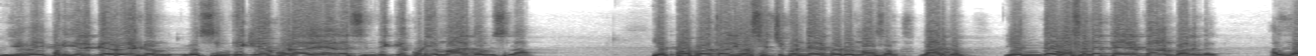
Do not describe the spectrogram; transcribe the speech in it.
இவ இப்படி இருக்க வேண்டும். இவ சிந்திக்க கூடாது. ஏன்னா சிந்திக்கக்கூடிய மார்க்கம் இஸ்லாம். எப்ப பார்த்தாலும் யோசிச்சு கொண்டே இருக்கக்கூடிய மாசம் மார்க்கம். எந்த வசனத்தை எடுத்தாலும் பாருங்கள். அல்ல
